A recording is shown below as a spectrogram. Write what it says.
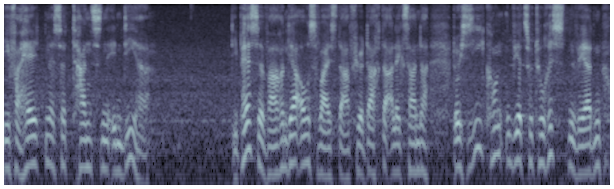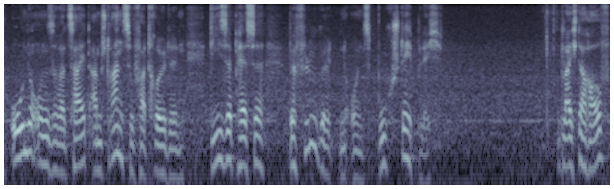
die Verhältnisse tanzen in dir. Die Pässe waren der Ausweis dafür, dachte Alexander. Durch sie konnten wir zu Touristen werden, ohne unsere Zeit am Strand zu vertrödeln. Diese Pässe beflügelten uns buchstäblich. Gleich darauf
